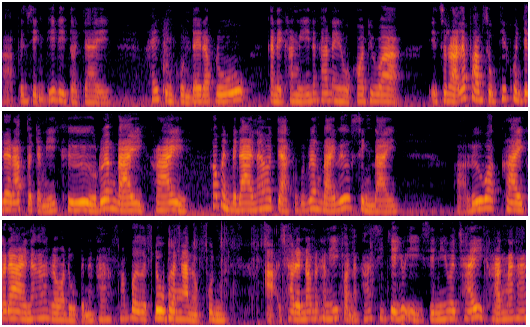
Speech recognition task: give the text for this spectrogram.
อเป็นสิ่งที่ดีต่อใจ ให้คุณคุณได้รับรู้กันในครั้งนี้นะคะ ในหัวข้อที่ว่า อิสระและความสุขที่คุณจะได้รับต่อจากนี้คือเรื่องใดใคร ก็เป็นไปได้นะจากเรื่องใดหรือสิ่งใด หรือว่าใครก็ได้นะคะ เรามาดูกันนะคะ มาเปิดดูพลังงานของคุณอ่าชาเรนดอมในครั้งนี้ก่อนนะคะซีเจยุอีซีนี้ว่าใช้อีกครั้งนะคะ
